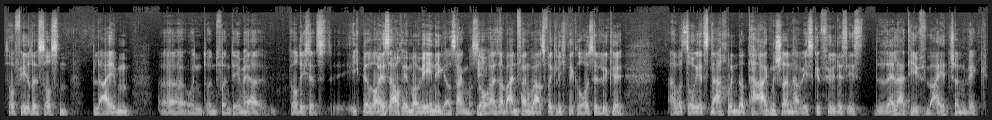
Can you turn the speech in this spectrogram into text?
so viele Ressourcen bleiben. Äh, und, und von dem her würde ich jetzt, ich bereue es auch immer weniger, sagen wir so. Also am Anfang war es wirklich eine große Lücke. Aber so jetzt nach 100 Tagen schon habe ich das Gefühl, das ist relativ weit schon weg.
